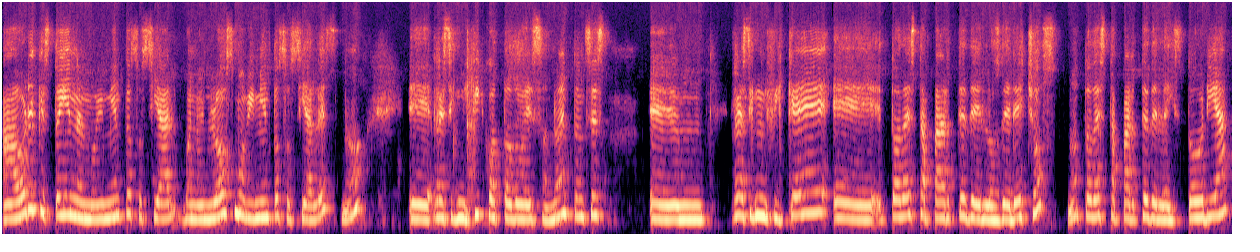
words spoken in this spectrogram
ahora que estoy en el movimiento social, bueno, en los movimientos sociales, ¿no? Eh, resignifico todo eso, ¿no? Entonces, em, resignifiqué eh, toda esta parte de los derechos, ¿no? Toda esta parte de la historia.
